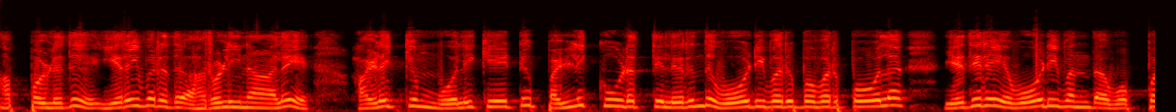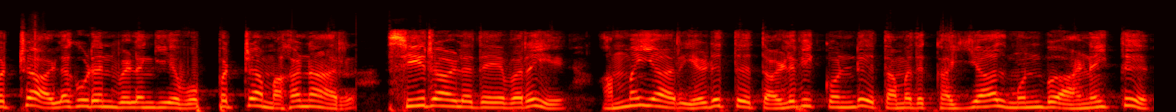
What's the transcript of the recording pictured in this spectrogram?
அப்பொழுது இறைவரது அருளினாலே அழைக்கும் ஒலி கேட்டு பள்ளிக்கூடத்திலிருந்து ஓடி வருபவர் போல எதிரே ஓடி வந்த ஒப்பற்ற அழகுடன் விளங்கிய ஒப்பற்ற மகனார் சீராளதேவரை அம்மையார் எடுத்து தழுவிக்கொண்டு தமது கையால் முன்பு அணைத்து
